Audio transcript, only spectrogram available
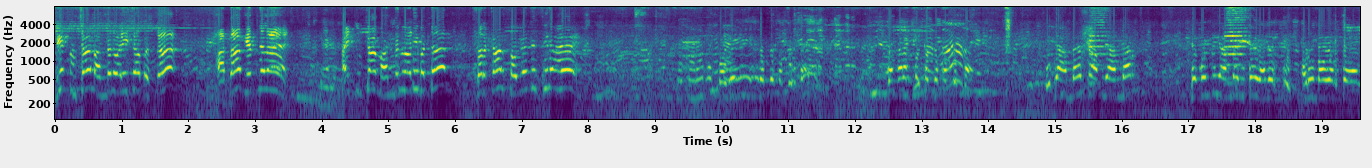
मी तुमच्या मानधनवाडीचा प्रश्न हातात घेतलेला आहे. आणि तुमच्या मानधनवाडी बद्दल सरकार संवेदनशील आहे. संवेदनशील शब्द म्हणजे आमदार ते आपले आमदार जे कोणतेही आमदार विषय झाले असतील? अरुण भाऊ अडचण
